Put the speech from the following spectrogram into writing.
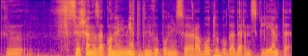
к- совершенно законными методами выполнили свою работу, благодарность клиента.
